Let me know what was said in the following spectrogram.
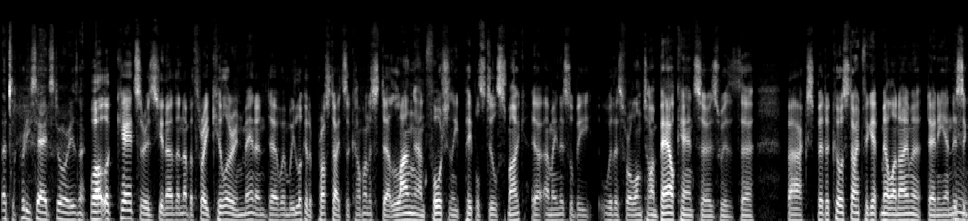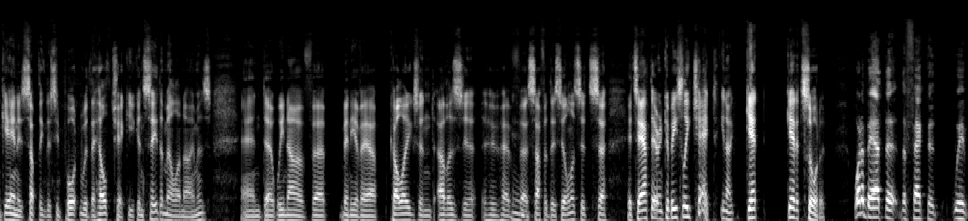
that's a pretty sad story, isn't it? Well, look, cancer is you know the number three killer in men, and uh, when we look at it, prostate's the commonest. Uh, lung, unfortunately, people still smoke. Uh, I mean, this will be with us for a long time. Bowel cancer is with. Barks, but of course, don't forget melanoma, Danny. And this again is something that's important with the health check. You can see the melanomas, and uh, we know of uh, many of our colleagues and others uh, who have uh, suffered this illness. It's uh, it's out there and can be easily checked. You know, get get it sorted. What about the, the fact that we've,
